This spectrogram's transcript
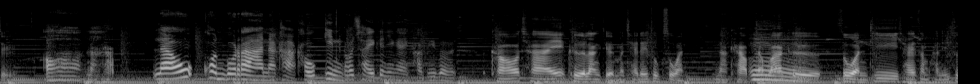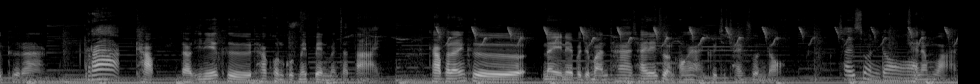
จืดอ๋อนะครับแล้วคนโบราณนะคะเขากินเขาใช้กันยังไงคะพี่เบิร์ต เขาใช้คือด่างจืดมันใช้ได้ทุกส่วนนะครับอืมแต่ว่าคือส่วนที่ใช้สำคัญที่สุดคือราก ราก ครับแต่ทีนี้คือถ้าคนขุดไม่เป็นมันจะตายครับเพราะฉะนั้นคือในในปัจจุบันถ้าใช้ในส่วนของงานคือจะใช้ส่วนดอก ใช้ส่วนดอกใช้น้ำหวาน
